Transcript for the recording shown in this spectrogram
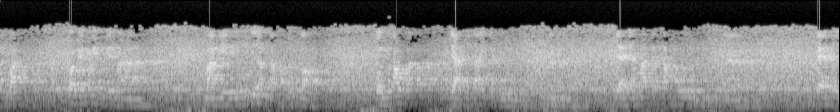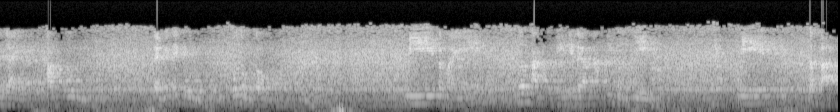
ที่วัด ก็ไม่ค่อยได้มา มาเรียนรู้เรื่องกับทุกหรอกคนเข้าวัดอยากจะได้แต่บุญอยากจะมาแต่ทำบุญแต่ส่วนใหญ่ทำบุญแต่ไม่ได้บุญพูดตรงๆมีสมัยนี้มื่อพันกว่าปีที่แล้วนะที่เมืองจีนมีกษัตริย์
